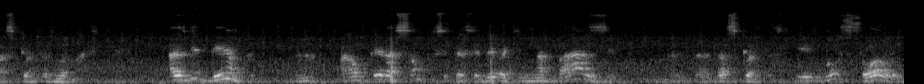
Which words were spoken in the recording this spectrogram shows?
as plantas normais. De dentro, né? a alteração que se percebeu aqui na base das plantas e no solo,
